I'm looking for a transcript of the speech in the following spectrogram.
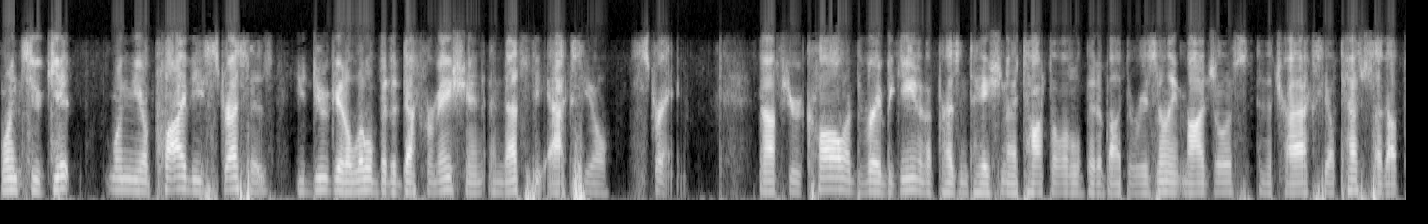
Once you get, when you apply these stresses, you do get a little bit of deformation, and that's the axial strain. Now, if you recall at the very beginning of the presentation, I talked a little bit about the resilient modulus and the triaxial test setup.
